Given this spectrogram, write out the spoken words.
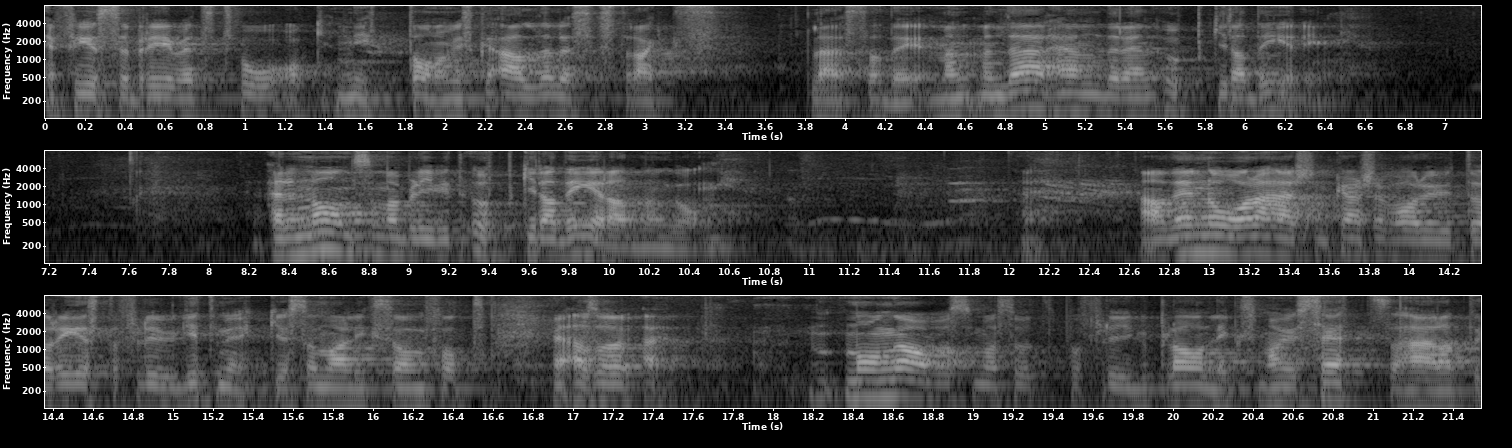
Efesierbrevet 2 och 19 och vi ska alldeles strax läsa det. Men, men där händer en uppgradering. Är det någon som har blivit uppgraderad någon gång? Ja, det är några här som kanske varit ute och rest och flugit mycket som har liksom fått, alltså många av oss som har suttit på flygplan liksom har ju sett så här att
